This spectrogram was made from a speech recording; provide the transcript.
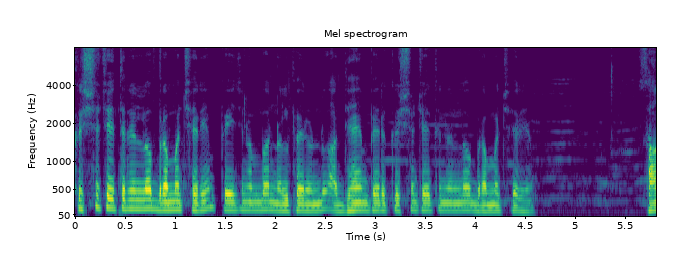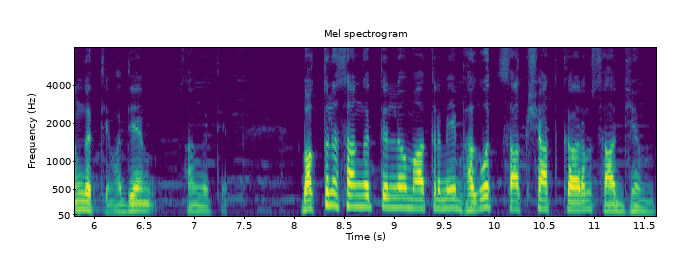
కృష్ణ చైతన్యంలో బ్రహ్మచర్యం పేజ్ నంబర్ నలభై రెండు అధ్యాయం పేరు కృష్ణ చైతన్యంలో బ్రహ్మచర్యం. సాంగత్యం అధ్యాయం సాంగత్యం. భక్తుల సాంగత్యంలో మాత్రమే భగవత్ సాక్షాత్కారం సాధ్యం.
